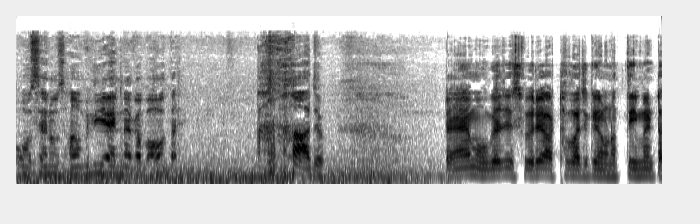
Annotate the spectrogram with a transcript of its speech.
ਉਸੇ ਨੂੰ ਸਾਂਭ ਲਈਏ, ਇੰਨਾ ਕ ਬਹੁਤ ਹੈ। ਆ ਜਾਓ। ਟਾਈਮ ਹੋ ਗਿਆ ਜੀ ਸਵੇਰੇ 8:29 ਮਿੰਟ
